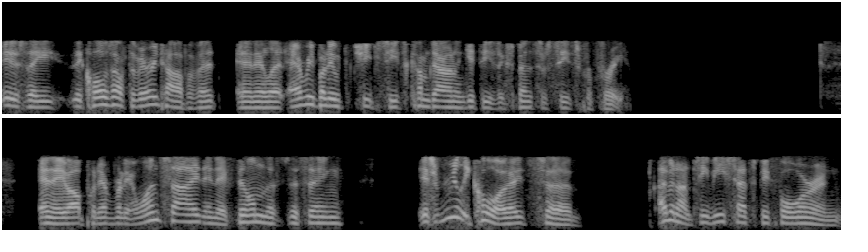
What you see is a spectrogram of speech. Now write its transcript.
is they they close off the very top of it, and they let everybody with the cheap seats come down and get these expensive seats for free. And they all put everybody on one side, and they film the the thing. It's really cool. It's uh, I've been on TV sets before and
